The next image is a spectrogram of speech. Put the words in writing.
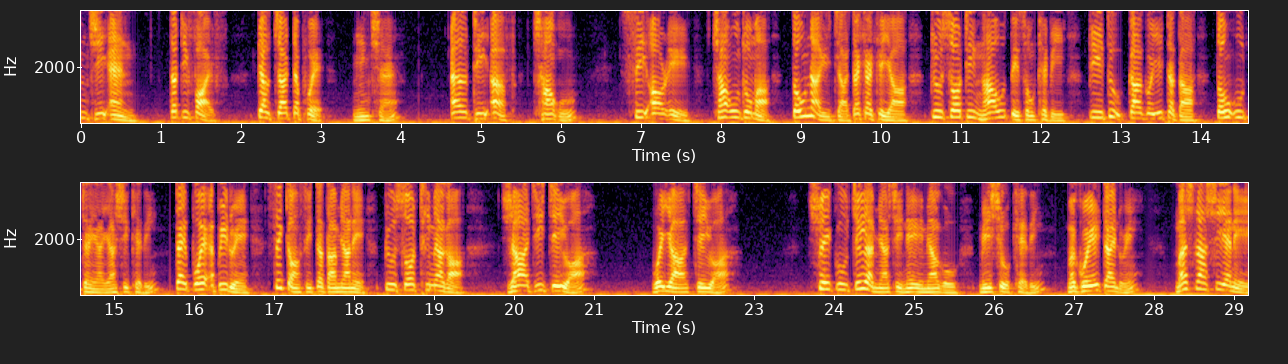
MGN 35ပျောက်ကြားတပ်ဖွဲ့မြင်းချံ LDF ချောင်းဦး CRA ချောင်းဦးတို့မှ3နာရီကြာတိုက်ခတ်ခဲ့ရာပြူစောတိ9ဦးသေဆုံးခဲ့ပြီးပြည်သူကာကွယ်ရေးတပ်သား3ဦးဒဏ်ရာရရှိခဲ့သည်တိုက်ပွဲအပြီးတွင်စစ်ကောင်စီတပ်သားများနှင့်ပြူစောတိများကယာကြီးကျေးရွာဝေယာကျေးရွာရွှေကူကျေးရွာများရှိနေအိမ်များကိုမီးရှို့ခဲ့သည်မကွေးတိုင်းတွင်မတ်လ10ရက်နေ့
